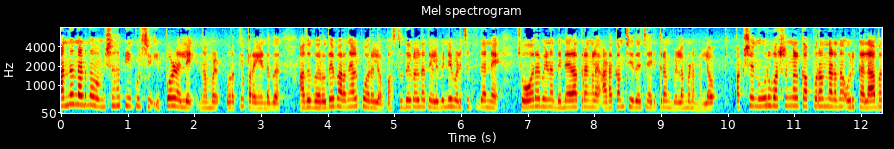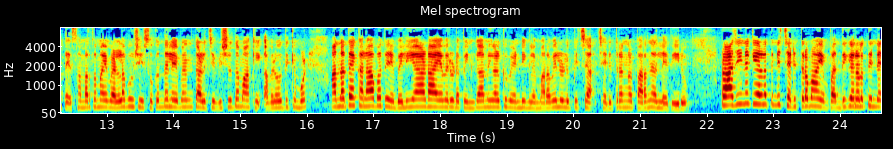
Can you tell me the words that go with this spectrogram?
അന്ന് നടന്ന വംശഹത്യയെക്കുറിച്ച് ഇപ്പോഴല്ലേ നമ്മൾ ഉറക്കെ പറയേണ്ടത്? അത് വെറുതെ പറഞ്ഞാൽ പോരല്ലോ. വസ്തുതകളുടെ തെളിവിന്റെ വെളിച്ചത്തിൽ തന്നെ ചോര വീണ ദിനരാത്രങ്ങളെ അടക്കം ചെയ്ത ചരിത്രം വിളമ്പണമല്ലോ പക്ഷെ നൂറു വർഷങ്ങൾക്കപ്പുറം നടന്ന ഒരു കലാപത്തെ സമർത്ഥമായി വെള്ളപൂശി സുഗന്ധലേപനം തളിച്ച് വിശുദ്ധമാക്കി അവരോധിക്കുമ്പോൾ അന്നത്തെ കലാപത്തിന് ബലിയാടായവരുടെ പിൻഗാമികൾക്ക് വേണ്ടിയെങ്കിലും മറവിലൊളിപ്പിച്ച ചരിത്രങ്ങൾ പറഞ്ഞതല്ലേ തീരൂ. പ്രാചീന കേരളത്തിന്റെ ചരിത്രമായും പന്തികേരളത്തിന്റെ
